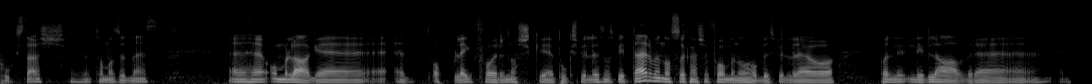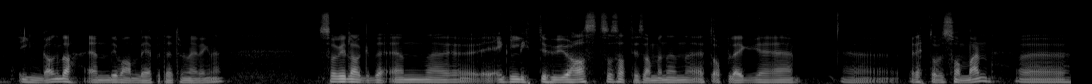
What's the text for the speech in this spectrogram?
Pokstars, eh, Thomas Udnes, uh, om å lage et opplegg for norske pokerspillere som spilte der, men også kanskje få med noen hobbyspillere og på en litt lavere inngang da, enn de vanlige EPT-turneringene. Så vi lagde en eh, Egentlig litt i hui og hast så satte vi sammen en, et opplegg eh, eh, rett over sommeren. Eh,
